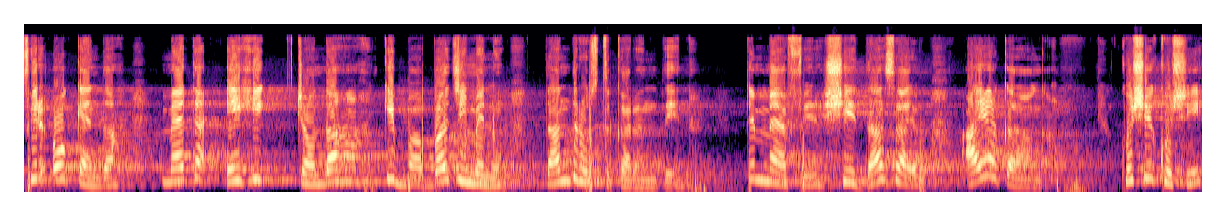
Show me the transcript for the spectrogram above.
ਫਿਰ ਉਹ ਕਹਿੰਦਾ, ਮੈਂ ਤਾਂ ਇਹੀ ਚਾਹੁੰਦਾ ਹਾਂ ਕਿ ਬਾਬਾ ਜੀ ਮੈਨੂੰ ਤੰਦਰੁਸਤ ਕਰਨ ਦੇਣ ਤੇ ਮੈਂ ਫਿਰ ਸ਼ਹੀਦਾਂ ਸਾਹਿਬ ਆਇਆ ਕਰਾਂਗਾ। ਖੁਸ਼ੀ-ਖੁਸ਼ੀ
